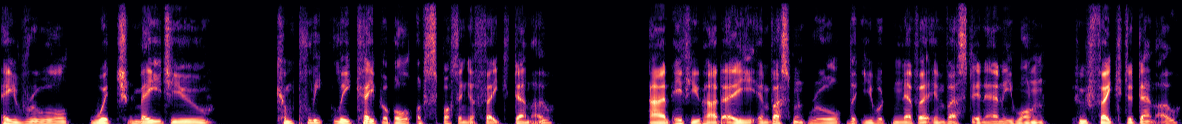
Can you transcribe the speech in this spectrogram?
a rule which made you completely capable of spotting a fake demo, and if you had a investment rule that you would never invest in anyone who faked a demo,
